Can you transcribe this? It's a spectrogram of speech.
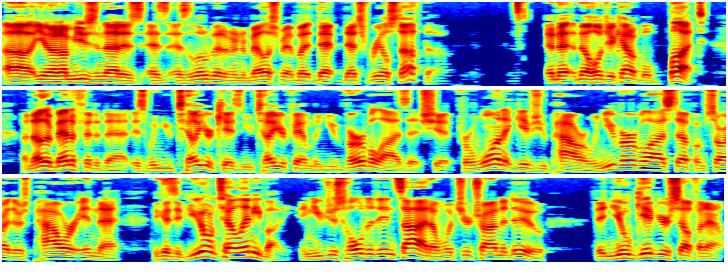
uh, you know, and I'm using that as, as, as a little bit of an embellishment, but that that's real stuff, though. And that, they'll hold you accountable. But another benefit of that is when you tell your kids and you tell your family and you verbalize that shit, for one, it gives you power. When you verbalize stuff, I'm sorry, there's power in that. Because if you don't tell anybody and you just hold it inside on what you're trying to do, then you'll give yourself an out.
